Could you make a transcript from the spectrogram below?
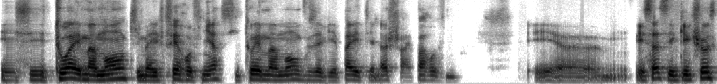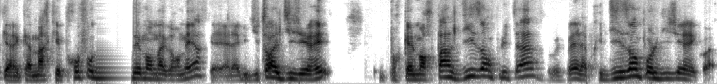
Et c'est toi et maman qui m'avez fait revenir. Si toi et maman, vous n'aviez pas été là, je ne serais pas revenu. Et, euh, et ça, c'est quelque chose qui a, marqué profondément ma grand-mère. Elle a mis du temps à le digérer pour qu'elle m'en reparle dix ans plus tard. Elle a pris dix ans pour le digérer. Quoi.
